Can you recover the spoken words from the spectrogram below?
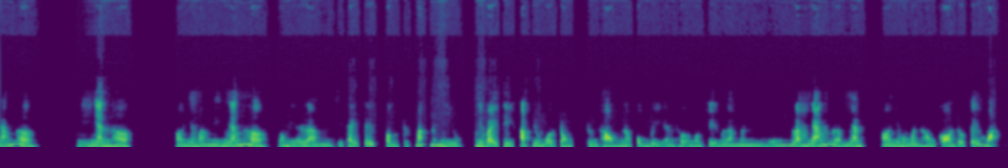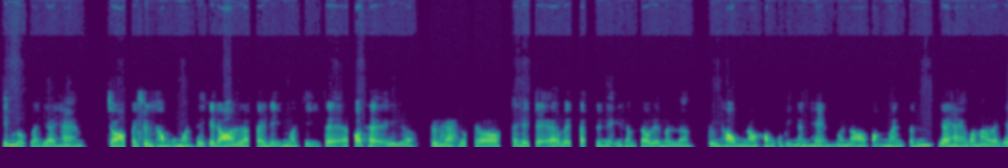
ngắn hơn, nghĩ nhanh hơn ờ, nhưng mà nghĩ ngắn hơn có nghĩa là mình chỉ thấy cái phần trước mắt nó nhiều. Như vậy thì áp dụng vào trong truyền thông nó cũng bị ảnh hưởng câu chuyện là mình muốn làm ngắn làm nhanh. Ờ, nhưng mà mình không có được kế hoạch chiến lược là dài hạn cho cái truyền thông của mình. Thì cái đó là cái điểm mà chị sẽ có thể ờ, truyền đạt được cho thế hệ trẻ về cách suy nghĩ làm sao để mình làm. Truyền thông nó không có bị ngắn hạn mà nó vẫn mang tính dài hạn và mang lại giá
